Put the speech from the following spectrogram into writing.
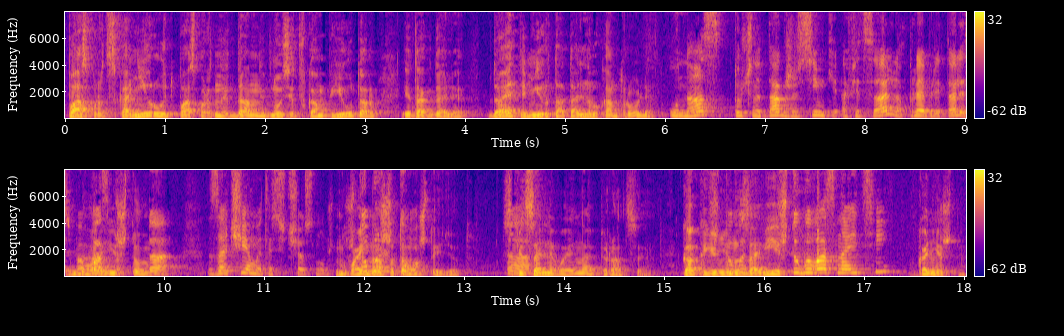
паспорт сканируют, паспортные данные вносят в компьютер и так далее. Да, это мир тотального контроля. У нас точно так же симки официально приобретались по Да, и паспорту. что? Да. Зачем это сейчас нужно? Ну, Война, что? потому что идет. Так. Специальная военная операция. Как ее не Чтобы- назови, Чтобы вас найти? конечно.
